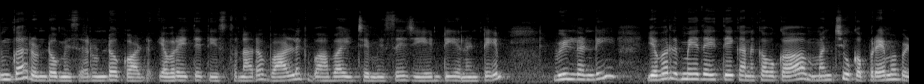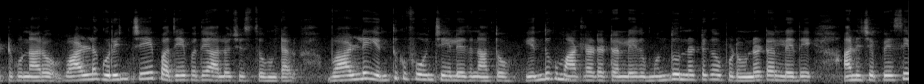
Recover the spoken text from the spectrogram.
ఇంకా రెండో మెసేజ్ రెండో కార్డు ఎవరైతే తీస్తున్నారో వాళ్ళకి బాబా ఇచ్చే మెసేజ్ ఏంటి అని అంటే వీళ్ళండి ఎవరి మీదైతే కనుక ఒక మంచి ఒక ప్రేమ పెట్టుకున్నారో వాళ్ళ గురించే పదే పదే ఆలోచిస్తూ ఉంటారు. వాళ్ళే ఎందుకు ఫోన్ చేయలేదు నాతో? ఎందుకు మాట్లాడటం లేదు? ముందు ఉన్నట్టుగా ఇప్పుడు ఉండటం లేదే? అని చెప్పేసి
